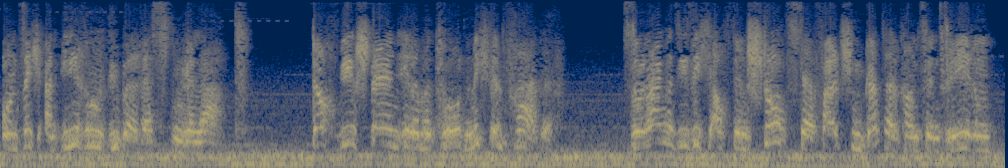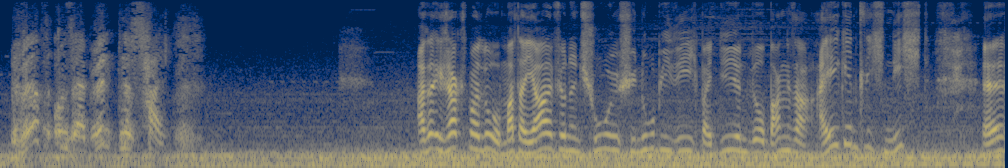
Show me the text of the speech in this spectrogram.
und sich an ihren Überresten gelabt. Doch wir stellen ihre Methoden nicht in Frage. Solange sie sich auf den Sturz der falschen Götter konzentrieren, wird unser Bündnis halten. Also ich sag's mal so, Material für einen Schuh Shinobi sehe ich bei Dien Wirbangsa eigentlich nicht. Äh,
